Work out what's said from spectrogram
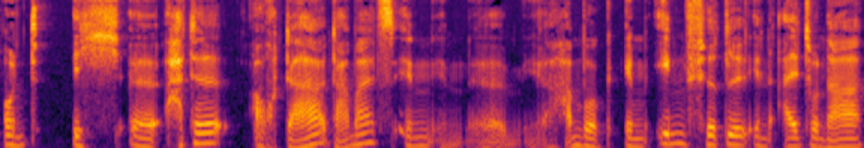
und ich äh, hatte auch da damals in, in äh, Hamburg im Innenviertel in Altona,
